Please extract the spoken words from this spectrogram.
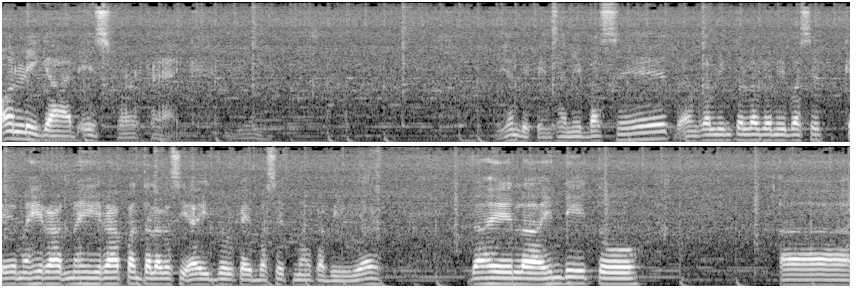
Only God is perfect. Ayun. Ayun, depensa ni Bassett. Ang galing talaga ni Bassett. Kaya mahirap, nahihirapan talaga si Idol kay Bassett mga kabilyar. Dahil uh, hindi ito uh,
